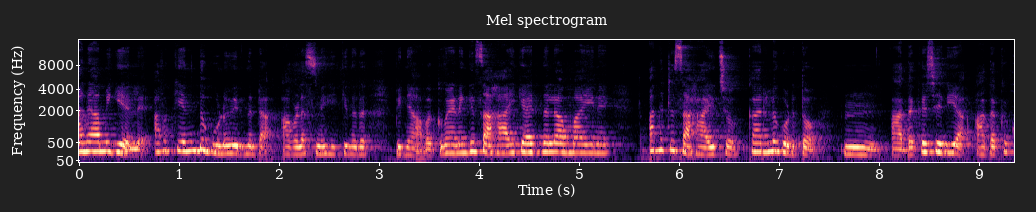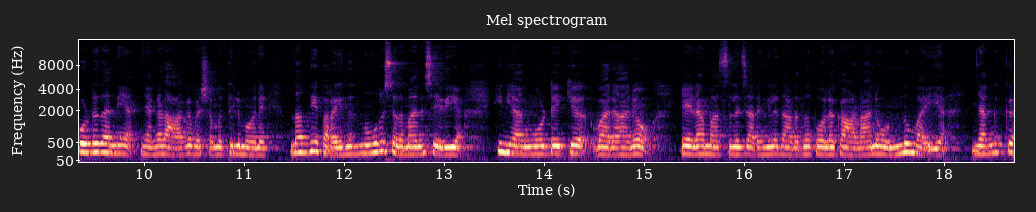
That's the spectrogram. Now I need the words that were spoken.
അനാമികയല്ലേ? അവൾക്ക് എന്ത് ഗുണം ഇരുന്നിട്ടാണ് അവളെ സ്നേഹിക്കുന്നത്? പിന്നെ അവൾക്ക് വേണമെങ്കിൽ സഹായിക്കായിരുന്നല്ലോ അമ്മായിനെ. എന്നിട്ട് സഹായിച്ചോ കരൾ കൊടുത്തോ. അതൊക്കെ ശരിയാ. അതൊക്കെ കൊണ്ട് തന്നെയാ. ഞങ്ങൾ ആകെ വിഷമത്തിൽ മോനെ. നവ്യ പറയുന്നത് നൂറ് ശതമാനം ശരിയാ. ഇനി അങ്ങോട്ടേക്ക് വരാനോ ഏഴാം മാസത്തിലെ ചടങ്ങിൽ നടന്നതുപോലെ പോലെ കാണാനോ ഒന്നും വയ്യ. ഞങ്ങൾക്ക്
